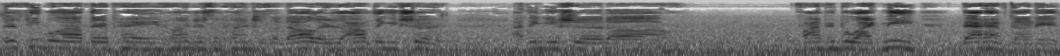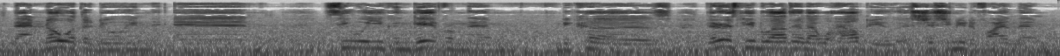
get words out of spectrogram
there's people out there paying hundreds and hundreds of dollars. I don't think you should. I think you should uh, find people like me that have done it, that know what they're doing, and see what you can get from them because there is people out there that will help you. It's just you need to find them.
